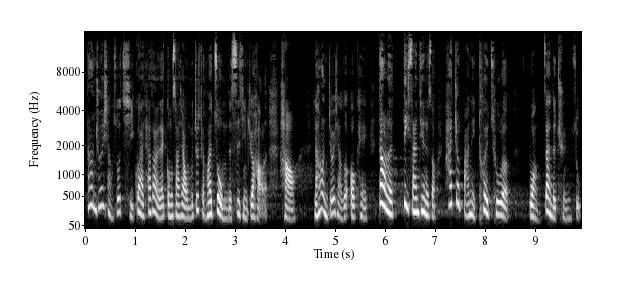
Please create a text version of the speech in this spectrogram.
然后你就会想说：“奇怪，他到底在攻杀下？我们就赶快做我们的事情就好了。”好。然后你就会想说，OK，到了第三天的时候，他就把你退出了网站的群组。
